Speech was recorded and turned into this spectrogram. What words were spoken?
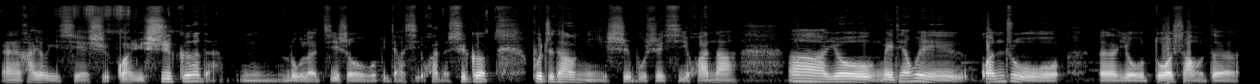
呃，还有一些是关于诗歌的。嗯，录了几首我比较喜欢的诗歌，不知道你是不是喜欢呢？啊，有每天会关注，呃，有多少的。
